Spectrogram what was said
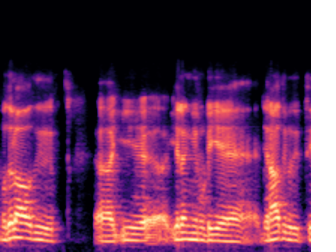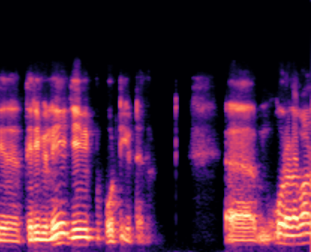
முதலாவது இளைஞனுடைய ஜனாதிபதி தெரிவிலே ஜேவிபி போட்டியிட்டது. ஓரளவான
